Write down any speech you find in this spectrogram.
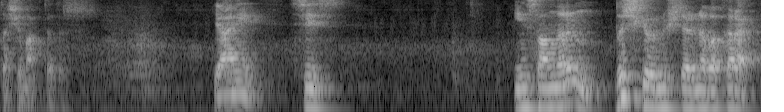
taşımaktadır. Yani siz insanların dış görünüşlerine bakarak,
